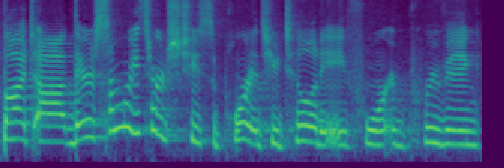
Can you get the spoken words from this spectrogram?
But uh, there's some research to support its utility for improving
